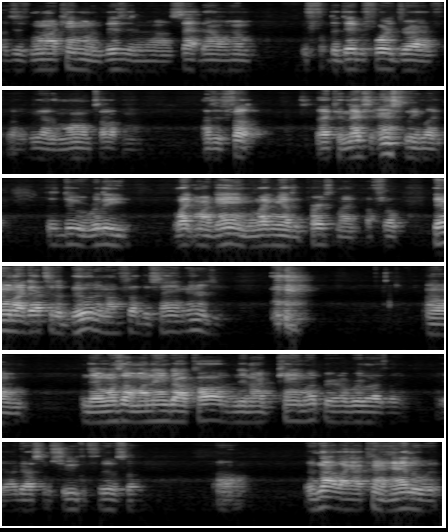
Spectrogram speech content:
I just when I came on a visit and I sat down with him the day before the draft, uh, we had a long talk, and I just felt that connection instantly. Like this dude really liked my game and liked me as a person. Like I felt. Then when I got to the building, I felt the same energy. Um, and then once I, my name got called, and then I came up here, I realized like, yeah, I got some shoes to fill. So um, it's not like I couldn't handle it.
